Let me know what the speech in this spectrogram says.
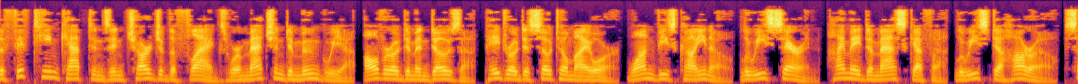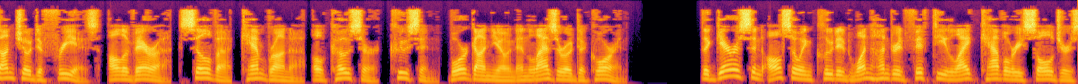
The fifteen captains in charge of the flags were Machín de Munguia, Álvaro de Mendoza, Pedro de Sotomayor, Juan Vizcaíno, Luis Serrán, Jaime de Masquefa, Luis de Haro, Sancho de Frias, Oliveira, Silva, Cambrana, Alcocer, Cousin, Borgoñón and Lázaro de Corán. The garrison also included 150 light cavalry soldiers,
